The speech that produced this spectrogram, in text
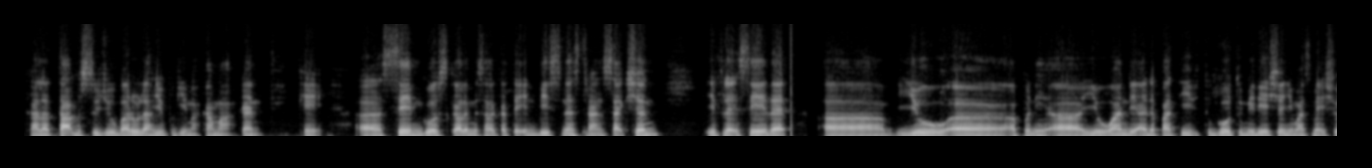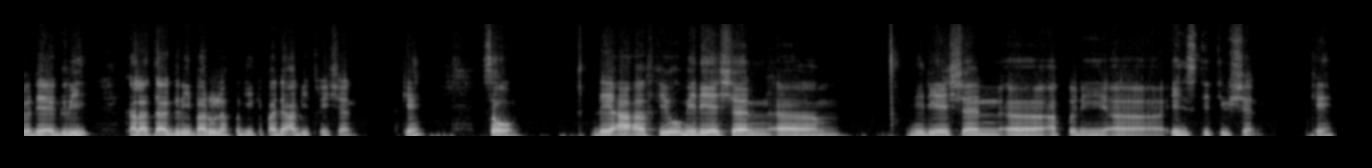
Kalau tak bersetuju barulah you pergi mahkamah kan. Okay. Uh, same goes kalau misalnya kata in business transaction if let's say that uh, you uh, apa ni uh, you want the other party to go to mediation you must make sure they agree. Kalau tak agree barulah pergi kepada arbitration. Okay? So there are a few mediation um, mediation uh, apa ni uh, institution. Okay?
